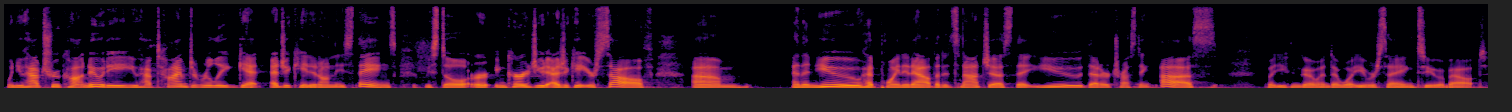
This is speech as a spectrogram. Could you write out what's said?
When you have true continuity, you have time to really get educated on these things. We still er- encourage you to educate yourself. Um, and then you had pointed out that it's not just that you that are trusting us, but you can go into what you were saying too about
